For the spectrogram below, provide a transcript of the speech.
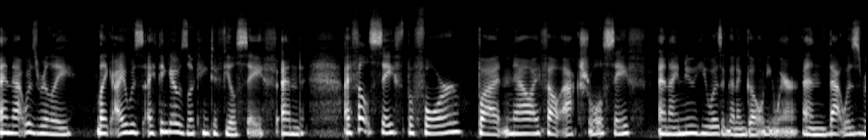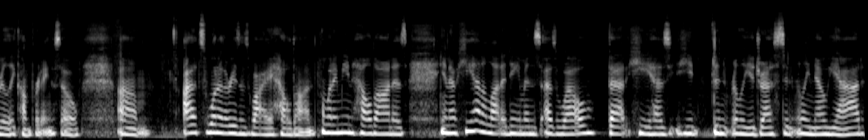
and that was really like i was i think i was looking to feel safe. And i felt safe before but now i felt actual safe and i knew he wasn't going to go anywhere. And that was really comforting. So um, that's one of the reasons why I held on. What I mean held on is, you know, he had a lot of demons as well that he has he didn't really address, didn't really know he had,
